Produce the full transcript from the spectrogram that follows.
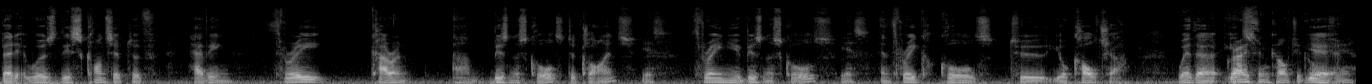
but it was this concept of having three current um, business calls to clients, Yes, three new business calls, yes, and three c- calls to your culture, whether growth and culture calls. Yeah,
